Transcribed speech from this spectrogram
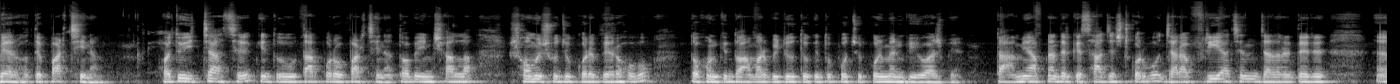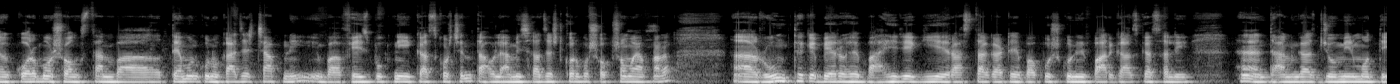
বের হতে পারছি না। হয়তো ইচ্ছা আছে, কিন্তু তারপরেও পারছি না। তবে ইনশাল্লাহ সময় সুযোগ করে বের হব, তখন কিন্তু আমার ভিডিওতেও কিন্তু প্রচুর পরিমাণ ভিউ আসবে। তা আমি আপনাদেরকে সাজেস্ট করব, যারা ফ্রি আছেন, যাদের কর্মসংস্থান বা তেমন কোনো কাজের চাপ নেই বা ফেসবুক নিয়ে কাজ করছেন, তাহলে আমি সাজেস্ট করব সবসময় আপনারা রুম থেকে বের হয়ে বাইরে গিয়ে রাস্তাঘাটে বা পুষ্কনির পার গাছগাছালি হ্যাঁ ধান গাছ, জমির মধ্যে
